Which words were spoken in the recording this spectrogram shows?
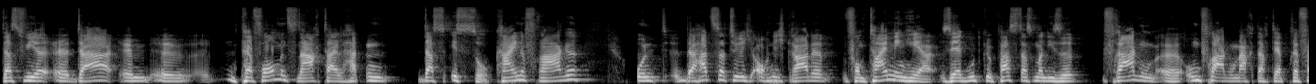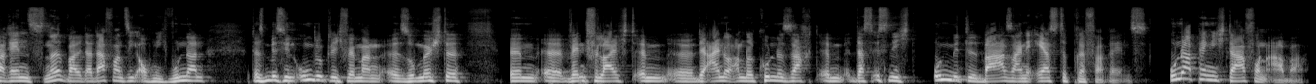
dass wir äh, da ähm, äh, einen Performance-Nachteil hatten, das ist so, keine Frage. Und da hat es natürlich auch nicht gerade vom Timing her sehr gut gepasst, dass man diese Fragen, äh, Umfragen macht nach der Präferenz, ne? weil da darf man sich auch nicht wundern, das ist ein bisschen unglücklich, wenn man äh, so möchte, ähm, äh, wenn vielleicht ähm, äh, der eine oder andere Kunde sagt, ähm, das ist nicht unmittelbar seine erste Präferenz. Unabhängig davon aber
